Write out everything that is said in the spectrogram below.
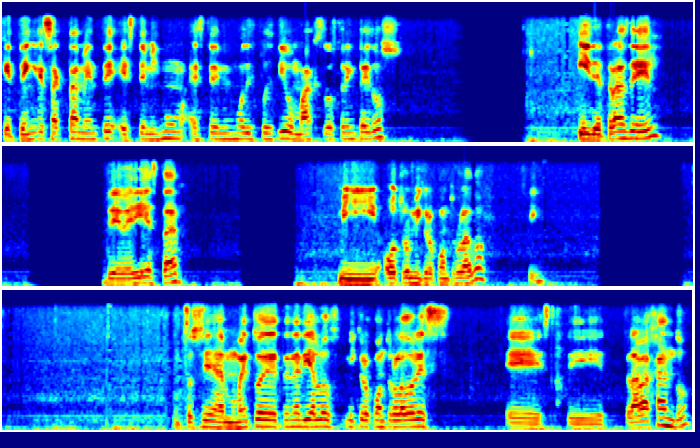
que tenga exactamente este mismo, este mismo dispositivo MAX 232 y detrás de él debería estar mi otro microcontrolador. Entonces, al momento de tener ya los microcontroladores este, trabajando,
